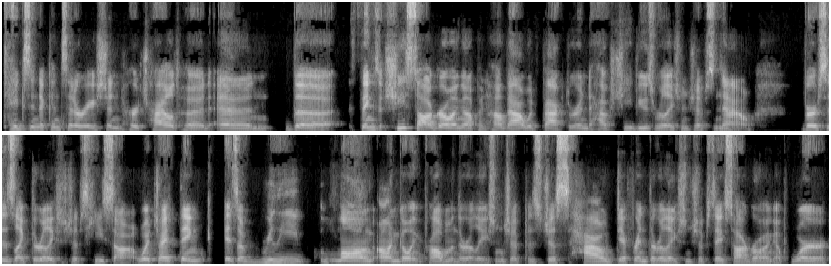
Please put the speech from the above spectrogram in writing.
takes into consideration her childhood and the things that she saw growing up and how that would factor into how she views relationships now versus like the relationships he saw, which I think is a really long ongoing problem in the relationship is just how different the relationships they saw growing up were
